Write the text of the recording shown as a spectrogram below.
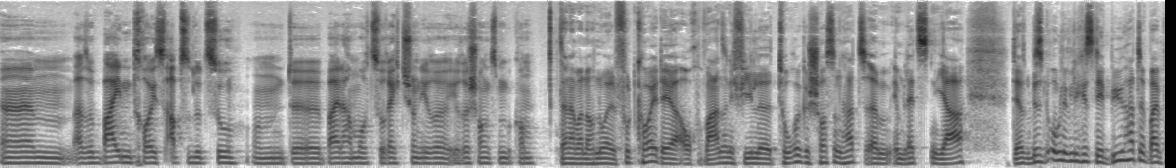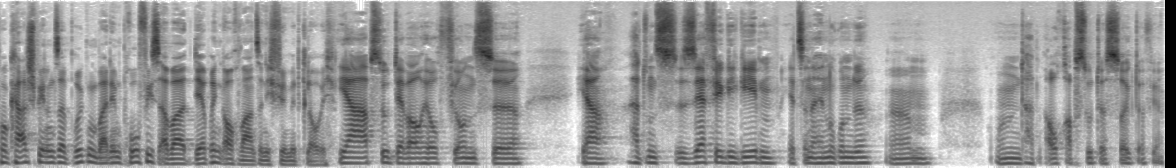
Ähm, also beiden ich es absolut zu und äh, beide haben auch zu Recht schon ihre, ihre Chancen bekommen. Dann aber noch Noel Futkoy, der auch wahnsinnig viele Tore geschossen hat ähm, im letzten Jahr, der ein bisschen unglückliches Debüt hatte beim Pokalspiel in Saarbrücken bei den Profis, aber der bringt auch wahnsinnig viel mit, glaube ich. Ja, absolut. Der war auch für uns, äh, ja, hat uns sehr viel gegeben jetzt in der Hinrunde. Ähm, und hat auch absolut das Zeug dafür.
